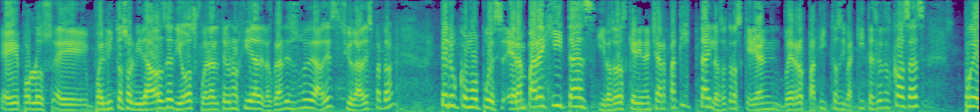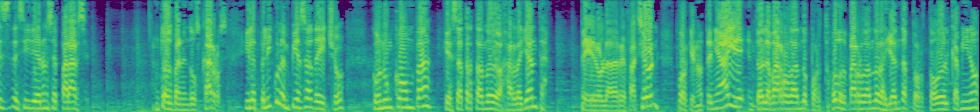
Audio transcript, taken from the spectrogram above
eh, por los eh, pueblitos olvidados de Dios, fuera de la tecnología de las grandes ciudades, ciudades, perdón, pero como pues eran parejitas y los otros querían echar patita y los otros querían ver los patitos y vaquitas y otras cosas, pues decidieron separarse. Entonces van en dos carros. Y la película empieza, de hecho, con un compa que está tratando de bajar la llanta. Pero la refacción, porque no tenía aire, entonces la va rodando por todo, va rodando la llanta por todo el camino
